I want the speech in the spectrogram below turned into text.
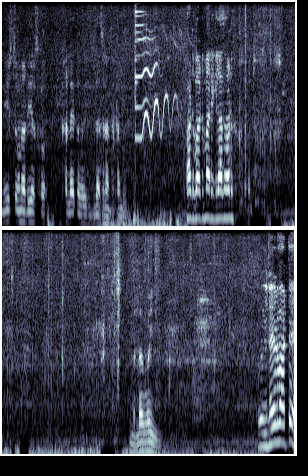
నీ ఇష్టం ఉన్నట్టు చేసుకో. కళ్ళు అయితే గ్లాసులు అంత కళ్ళు. పాటు పాటు మరి గ్లాస్ వాడు. మెల్లగా పోయి. ఇటు పట్టే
